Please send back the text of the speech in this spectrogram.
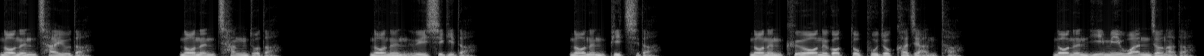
너는 자유다. 너는 창조다. 너는 의식이다. 너는 빛이다. 너는 그 어느 것도 부족하지 않다. 너는 이미 완전하다.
